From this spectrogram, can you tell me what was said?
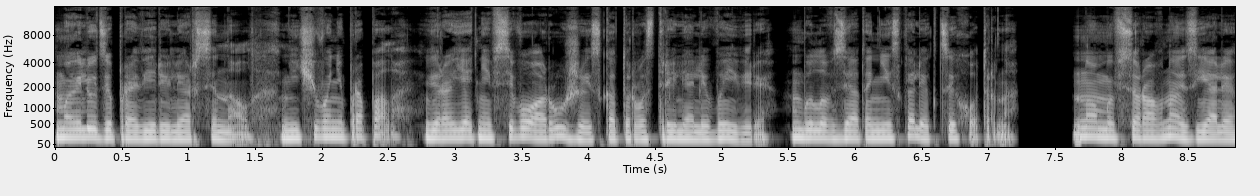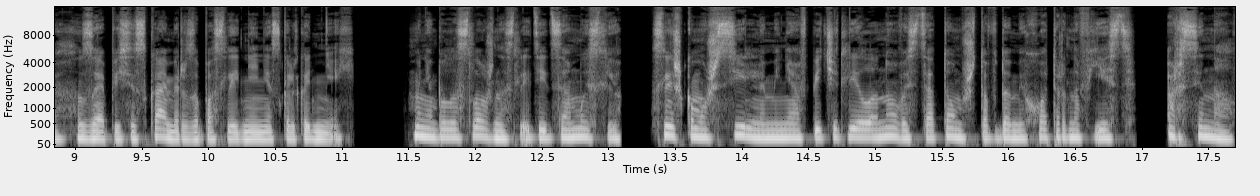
«Мои люди проверили арсенал. Ничего не пропало. Вероятнее всего, оружие, из которого стреляли в Эйвере, было взято не из коллекции Хоторна. Но мы всё равно изъяли записи с камер за последние несколько дней. Мне было сложно следить за мыслью. Слишком уж сильно меня впечатлила новость о том, что в доме Хоторнов есть арсенал.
